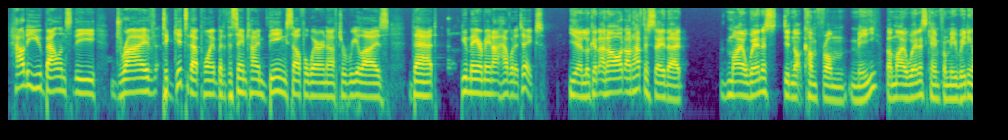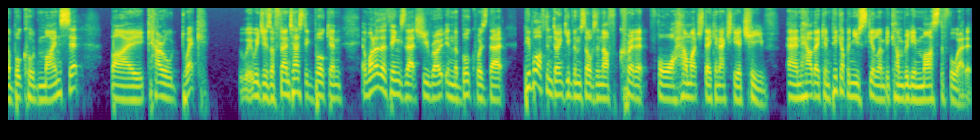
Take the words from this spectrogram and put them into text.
how do you balance the drive to get to that point but at the same time being self-aware enough to realize that you may or may not have what it takes Yeah, look, and I'd, I'd have to say that my awareness did not come from me, but my awareness came from me reading a book called Mindset by Carol Dweck, which is a fantastic book. And, and one of the things that she wrote in the book was that people often don't give themselves enough credit for how much they can actually achieve and how they can pick up a new skill and become really masterful at it.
